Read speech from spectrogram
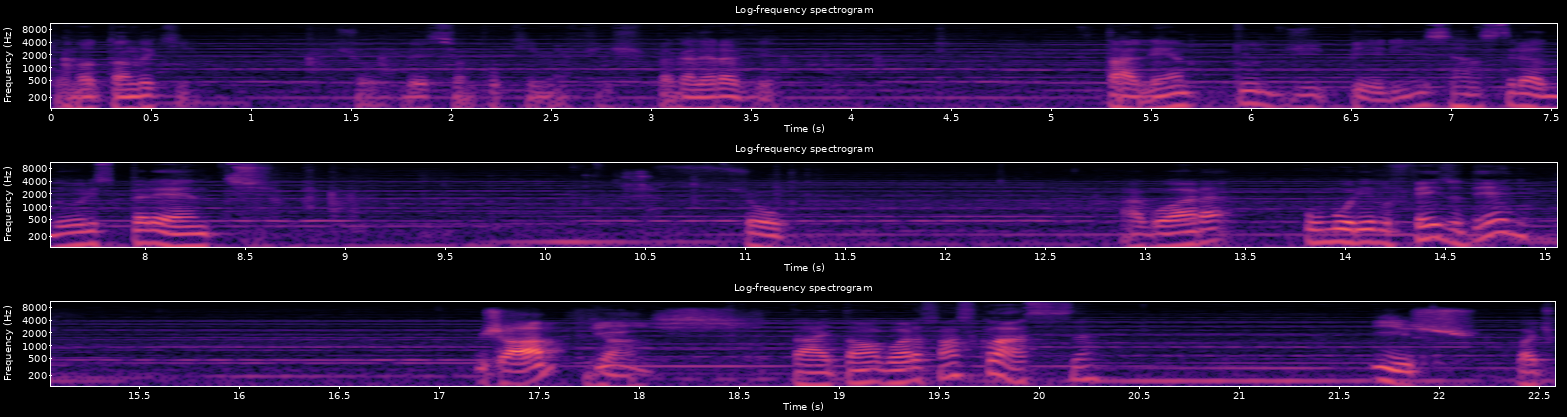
Tô anotando aqui. Deixa eu descer um pouquinho minha ficha pra galera ver. Talento de perícia, rastreador experiente. Show. Agora, o Murilo fez o dele? Já? Já. Tá, então agora são as classes, né? Isso. Pode,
